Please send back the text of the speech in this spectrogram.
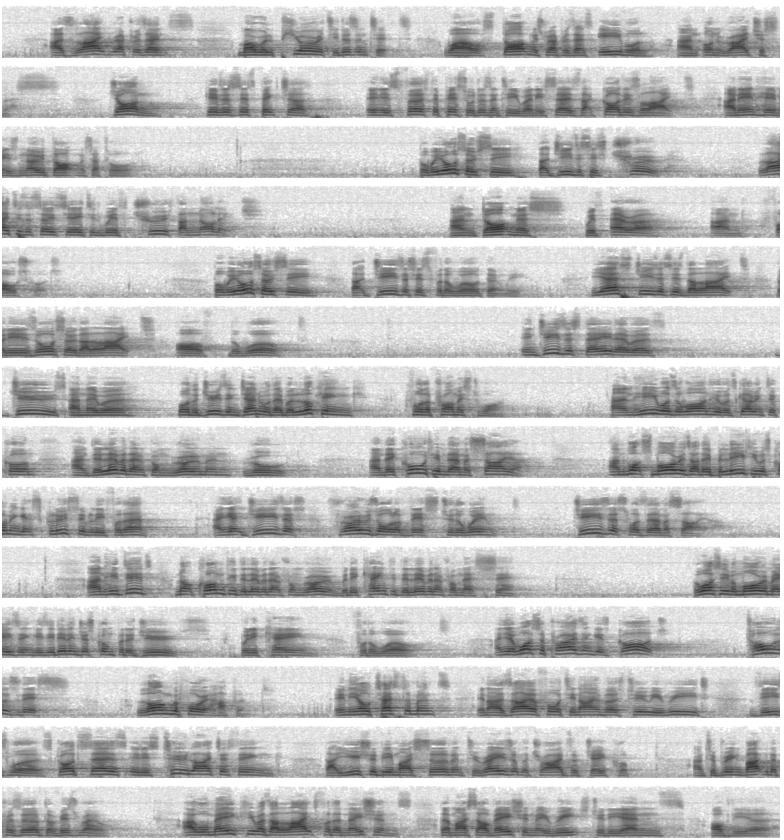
as light represents moral purity, doesn't it? Whilst darkness represents evil and unrighteousness. John gives us this picture in his first epistle, doesn't he, when he says that God is light and in him is no darkness at all. But we also see that Jesus is true. Light is associated with truth and knowledge, and darkness with error and falsehood. But we also see that Jesus is for the world, don't we? Yes, Jesus is the light, but he is also the light of the world. In Jesus' day, there was Jews, and they were, well, the Jews in general, they were looking for the promised one. And he was the one who was going to come and deliver them from Roman rule. And they called him their Messiah. And what's more is that they believed he was coming exclusively for them. And yet Jesus throws all of this to the wind. Jesus was their Messiah. And he did not come to deliver them from Rome, but he came to deliver them from their sin. But what's even more amazing is he didn't just come for the Jews, but he came for the world. And yet, what's surprising is God told us this long before it happened. In the Old Testament, in Isaiah 49, verse 2, we read these words God says, It is too light a thing that you should be my servant to raise up the tribes of Jacob and to bring back the preserved of Israel. I will make you as a light for the nations, that my salvation may reach to the ends of the earth.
